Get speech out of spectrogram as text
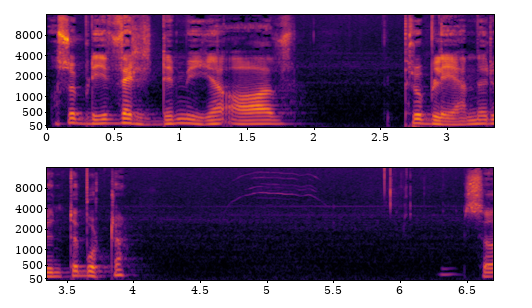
Og så blir veldig mye av problemet rundt det borte. Så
